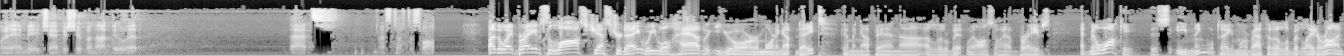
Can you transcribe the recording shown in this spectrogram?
win an NBA championship and not do it. that's that's tough to swallow. By the way, Braves lost yesterday. We will have your morning update coming up in uh, a little bit. We'll also have Braves at Milwaukee this evening. We'll tell you more about that a little bit later on.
